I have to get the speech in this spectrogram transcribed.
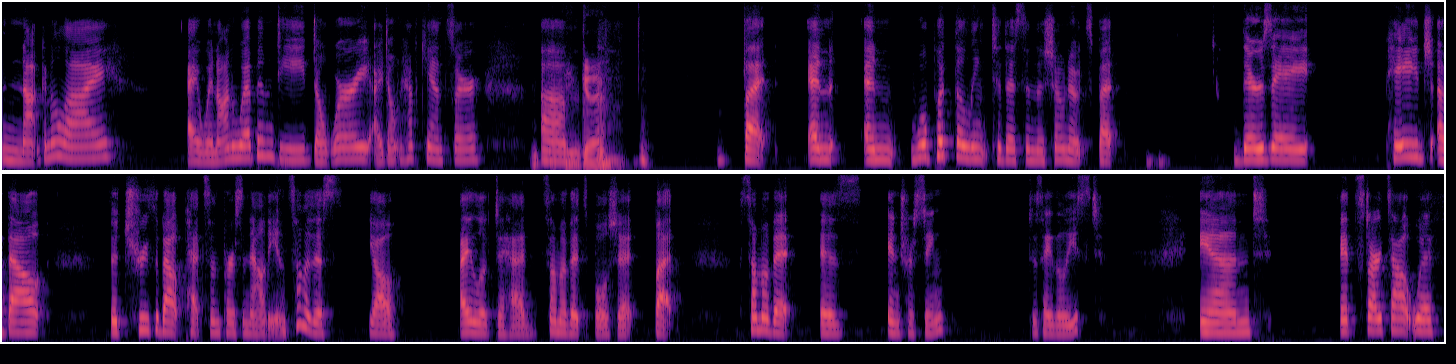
not gonna lie, I went on WebMD. Don't worry, I don't have cancer. Um, but and and we'll put the link to this in the show notes but there's a page about the truth about pets and personality. And some of this y'all i looked ahead. Some of it's bullshit but some of it is interesting to say the least. And it starts out with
